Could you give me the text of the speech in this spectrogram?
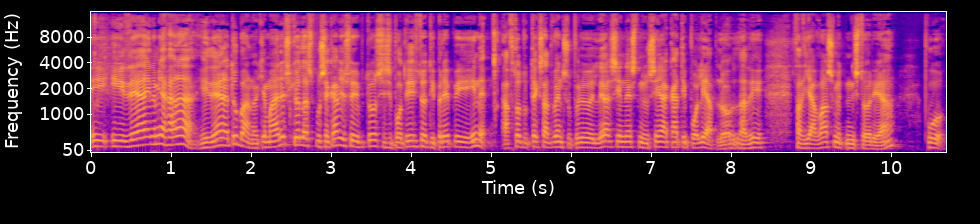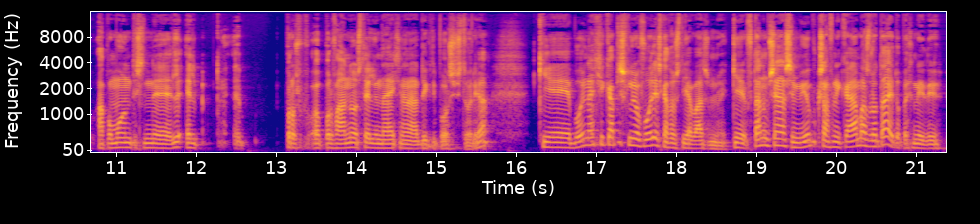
η, η, ιδέα είναι μια χαρά. Η ιδέα είναι τούμπανο. Και μου αρέσει κιόλας που σε κάποιες περιπτώσεις υποτίθεται ότι πρέπει. Είναι, αυτό το text adventure που λέει ο Ηλίας είναι στην ουσία κάτι πολύ απλό. Δηλαδή θα διαβάσουμε την ιστορία που από μόνη της είναι. Προφανώς θέλει να έχει έναν αντίκτυπο στην ιστορία και μπορεί να έχει κάποιες πληροφορίες καθώς τη διαβάζουμε. Και φτάνουμε σε ένα σημείο που ξαφνικά μας ρωτάει το παιχνίδι.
